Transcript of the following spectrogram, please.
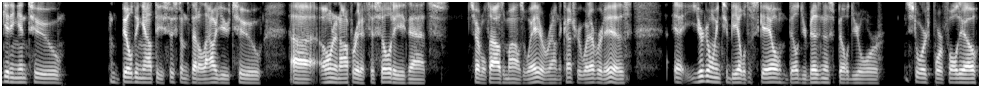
getting into building out these systems that allow you to uh, own and operate a facility that's several thousand miles away or around the country, whatever it is, uh, you're going to be able to scale, build your business, build your storage portfolio.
